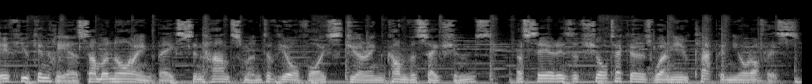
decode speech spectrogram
if you can hear some annoying bass enhancement of your voice during conversations, a series of short echoes when you clap in your office,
